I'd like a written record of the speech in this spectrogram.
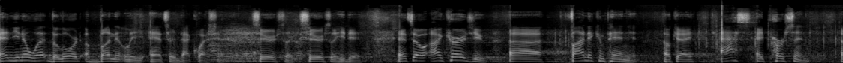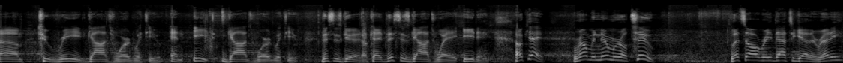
And you know what? The Lord abundantly answered that question. Seriously, seriously, He did. And so I encourage you uh, find a companion, okay? Ask a person um, to read God's word with you and eat God's word with you. This is good, okay? This is God's way, eating. Okay, Roman numeral two. Let's all read that together. Ready?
